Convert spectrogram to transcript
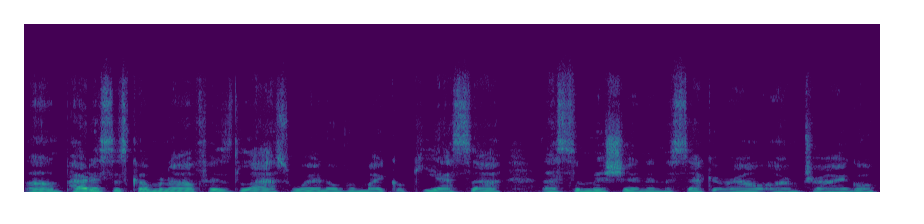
Um, Pettis is coming off his last win over Michael Chiesa, a submission in the second round arm triangle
